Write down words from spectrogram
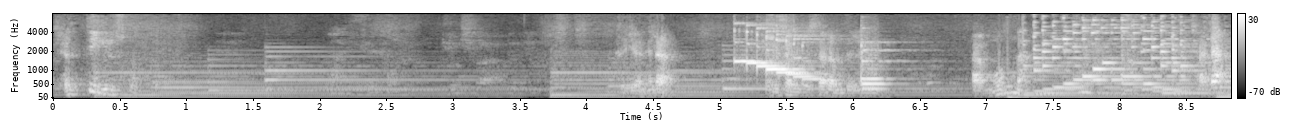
절대 이길 수가 없대. 그게 아니라 경상도 사람들은 밥 못나 자자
